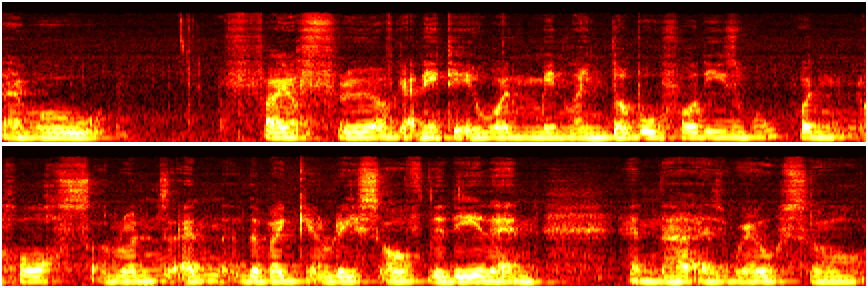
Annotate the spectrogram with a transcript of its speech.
I will fire through, I've got an 80 to 1 mainline double for these one horse runs in the big race of the day then and that as well so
